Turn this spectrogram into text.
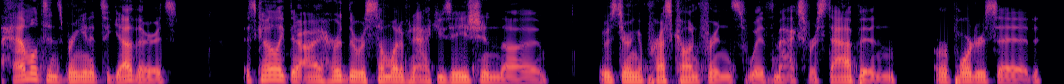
Hamilton's bringing it together. It's, it's kind of like there. I heard there was somewhat of an accusation. Uh, it was during a press conference with Max Verstappen. A reporter said,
